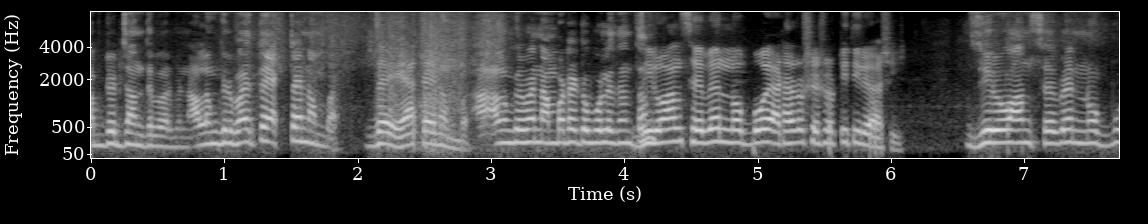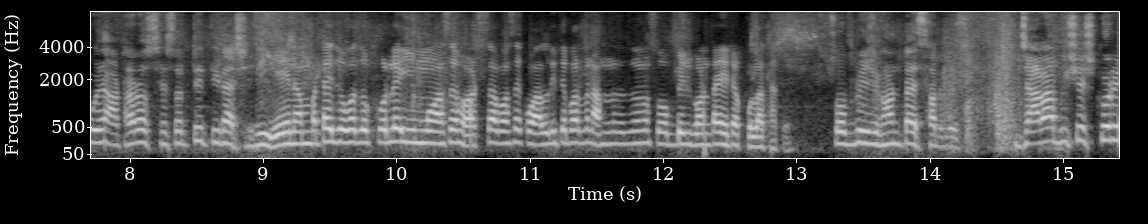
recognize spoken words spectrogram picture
আপডেট জানতে পারবেন। আলমগীর ভাই তো একটাই নাম্বার যাই একটাই নাম্বার আলমগীর ভাই নাম্বারটা একটু বলে দেন তো। জিরো ওয়ান সেভেন নব্বই আঠারো ছেষট্টি তিরাশি। জিরো ওয়ান সেভেন নব্বই আঠারো ছেষট্টি তিরাশি। জি এই নাম্বারটাই যোগাযোগ করলে ইমো আছে হোয়াটসঅ্যাপ আছে কল দিতে পারবেন। আপনাদের জন্য চব্বিশ ঘণ্টা এটা খোলা থাকে। চব্বিশ ঘন্টায় সার্ভিস যারা বিশেষ করে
